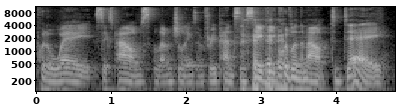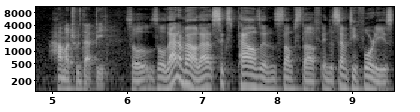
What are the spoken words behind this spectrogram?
put away six pounds, 11 shillings, and three pence and save the equivalent amount today, how much would that be? So, so that amount, that six pounds and some stuff in the 1740s,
